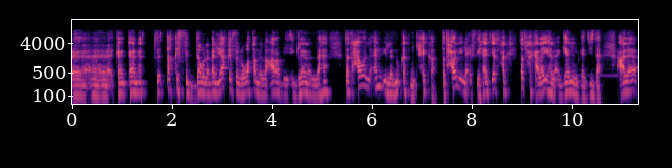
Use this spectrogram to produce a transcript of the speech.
آه، آه، كانت تقف في الدولة بل يقف الوطن العربي إجلالا لها. تتحول الآن إلى نكت مضحكة. تتحول إلى إفيهات يضحك تضحك عليها الأجيال الجديدة. على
